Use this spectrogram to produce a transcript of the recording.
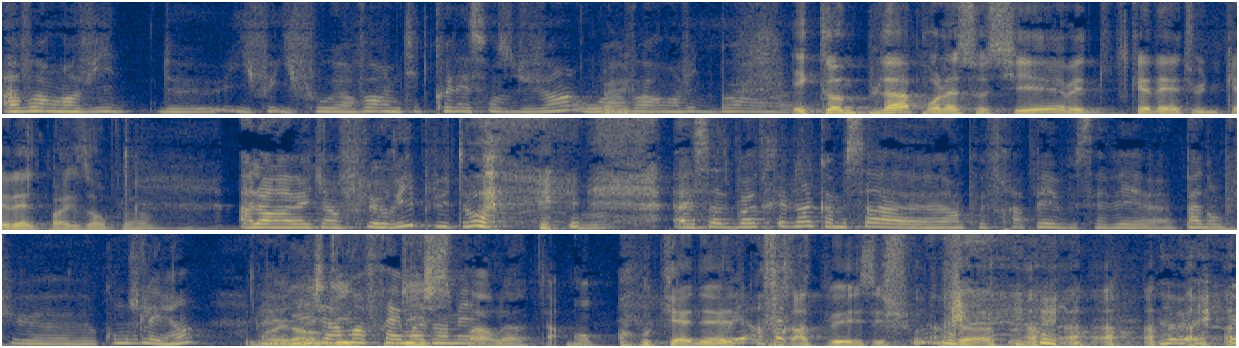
avoir envie de, il faut, il faut avoir une petite connaissance du vin ou Ouais. avoir envie de boire. Et comme plat pour l'associer avec une canette, une canette par exemple hein Alors avec un fleuri plutôt, Euh, ça se boit très bien comme ça, euh, un peu frappé, vous savez, euh, pas non plus euh, congelé, hein, Euh, légèrement frais. Moi j'en mets. par là. Ah, en, en canette, Oui, en fait- frappé, c'est chaud ça.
